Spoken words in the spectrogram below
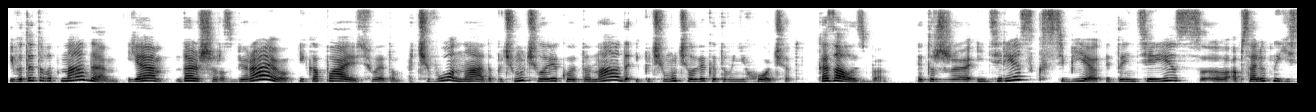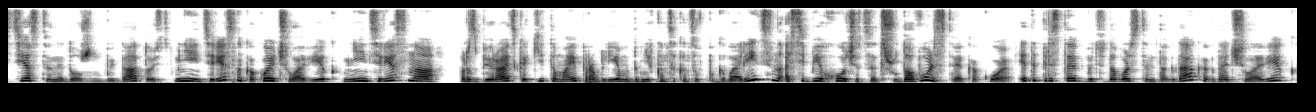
И вот это вот надо, я дальше разбираю и копаюсь в этом. А чего надо? Почему человеку это надо, и почему человек этого не хочет. Казалось бы, это же интерес к себе, это интерес э, абсолютно естественный должен быть, да, то есть мне интересно, какой я человек, мне интересно, разбирать какие-то мои проблемы. Да мне в конце концов поговорить о себе хочется. Это же удовольствие какое. Это перестает быть удовольствием тогда, когда человек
